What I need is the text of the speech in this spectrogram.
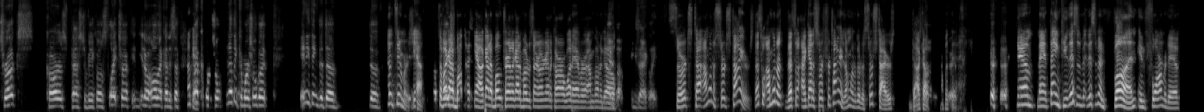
trucks, cars, passenger vehicles, light truck, you know, all that kind of stuff. Okay. Not commercial, nothing commercial, but anything that the the consumers, yeah. So if I got a boat, yeah, I got a boat trailer, I got a motorcycle, I got a car, whatever, I'm gonna go. Yeah, exactly. Search tire. I'm gonna search tires. That's what I'm gonna. That's what I got to search for tires. I'm gonna go to searchtires.com. How about that? Tim, man, thank you. This has been this has been fun, informative,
